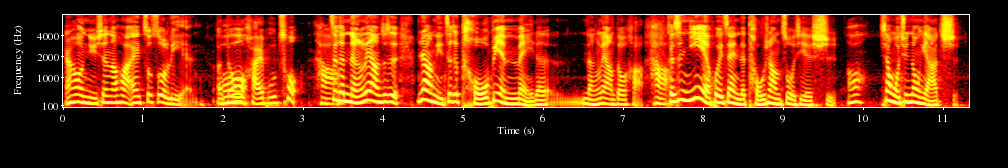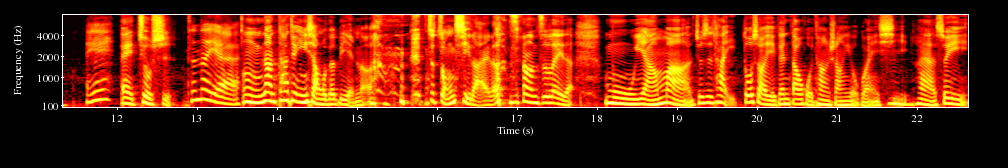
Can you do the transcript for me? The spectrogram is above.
然后女生的话，哎，做做脸，呃，都还不错。好，这个能量就是让你这个头变美的能量都好。好，可是你也会在你的头上做些事哦，像我去弄牙齿。哎哎，就是真的耶，嗯，那它就影响我的脸了，就肿起来了，这样之类的。母羊嘛，就是它多少也跟刀火烫伤有关系，哎、嗯，所以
